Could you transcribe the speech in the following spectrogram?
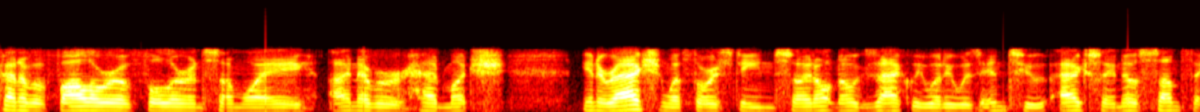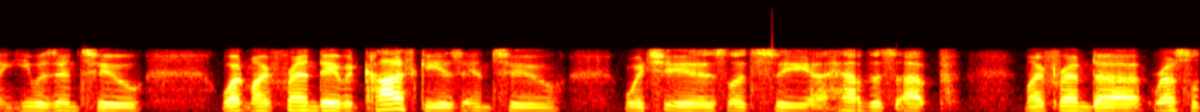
kind of a follower of Fuller in some way. I never had much interaction with Thorsteinn, so I don't know exactly what he was into. Actually, I know something. He was into what my friend David Koski is into, which is let's see, I have this up. My friend uh, Russell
